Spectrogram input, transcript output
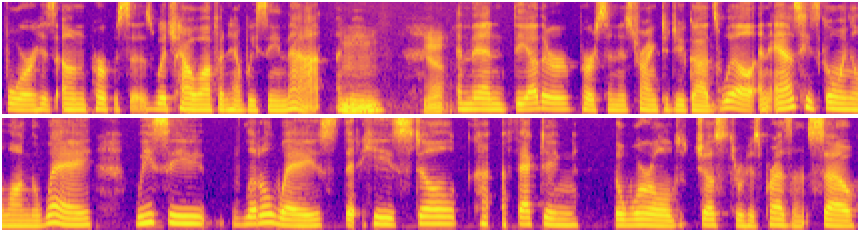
for his own purposes, which how often have we seen that? I mean, yeah. and then the other person is trying to do God's will. And as he's going along the way, we see little ways that he's still affecting the world just through his presence. So,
